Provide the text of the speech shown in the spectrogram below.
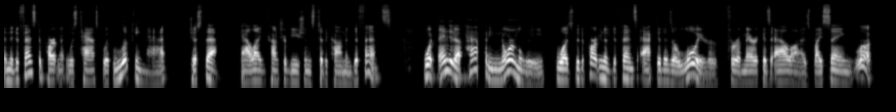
And the Defense Department was tasked with looking at just that Allied contributions to the common defense. What ended up happening normally was the Department of Defense acted as a lawyer for America's allies by saying, look,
